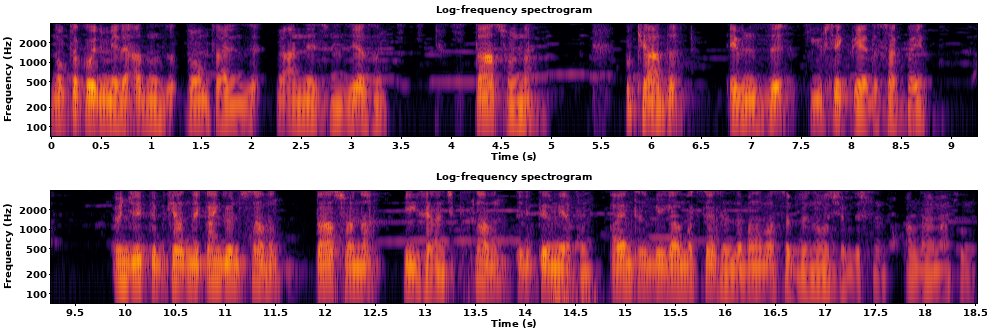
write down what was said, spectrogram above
Nokta koyduğum yere adınızı, doğum tarihinizi ve anne isminizi yazın. Daha sonra bu kağıdı evinizde yüksek bir yerde saklayın. Öncelikle bu kağıdın ekran görüntüsünü alın. Daha sonra bilgisayardan çıktısını alın. Dediklerimi yapın. Ayrıntılı bilgi almak isterseniz de bana WhatsApp üzerinden ulaşabilirsiniz. Allah'a emanet olun.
